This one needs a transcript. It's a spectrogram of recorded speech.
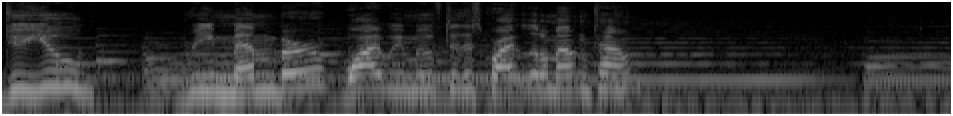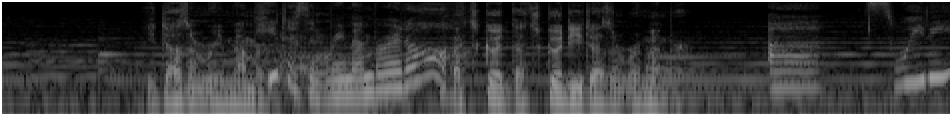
do you remember why we moved to this quiet little mountain town? He doesn't remember. He doesn't remember at all. That's good, that's good he doesn't remember. Uh, sweetie,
